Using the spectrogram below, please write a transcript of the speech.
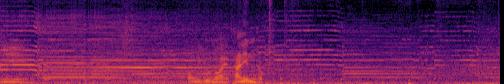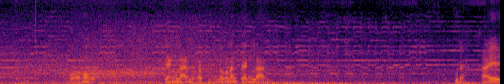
นี่ ต้องไปอยู่หน่อยท่านิ่นครับพอห้องกับแตงลานอยู่ครับเรากำลังแตงลานพูดอะขายไอ้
